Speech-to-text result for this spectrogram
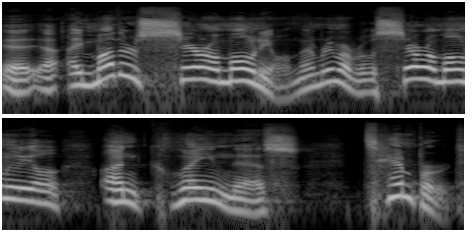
Uh, a mother's ceremonial, now remember, it was ceremonial uncleanness tempered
